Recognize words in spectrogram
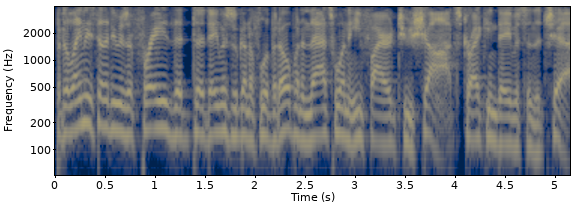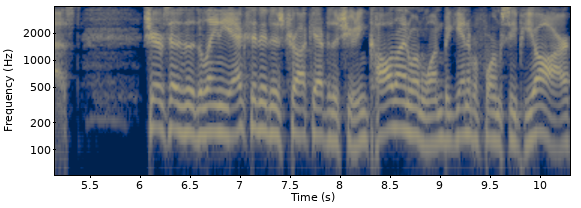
but Delaney said that he was afraid that uh, Davis was going to flip it open, and that's when he fired two shots, striking Davis in the chest. Sheriff says that Delaney exited his truck after the shooting, called 911, began to perform CPR,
